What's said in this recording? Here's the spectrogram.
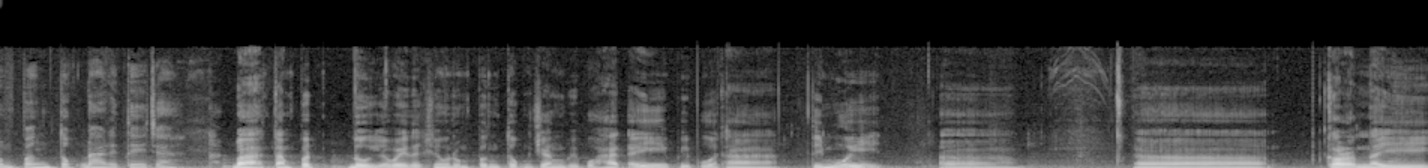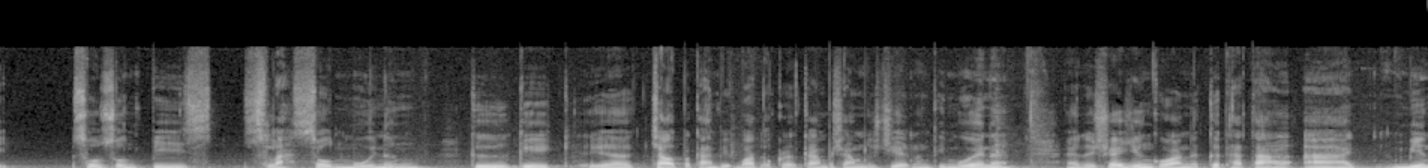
រំពឹងទុកដែរទេចា៎បាទតាមពិតដូចអ្វីដែលខ្ញុំរំពឹងទុកអញ្ចឹងពីព្រោះហេតុអីពីព្រោះថាទី1អឺអឺករណី002/01ហ្នឹង គឺគេចោតប្រកាន់វិបត្តិអក្រិតកម្មប្រចាំមនុស្សជាតិហ្នឹងទី1ណាហើយដូច្នេះយើងគ្រាន់តែគិតថាតើអាចមាន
